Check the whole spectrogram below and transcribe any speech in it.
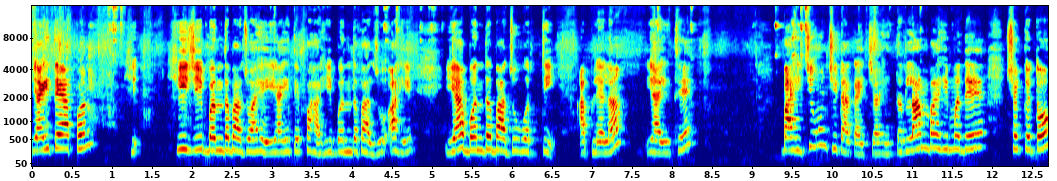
या इथे आपण ही ही जी बंद बाजू आहे या इथे पहा ही बंद बाजू आहे. या बंद बाजूवरती आपल्याला या इथे बाहीची उंची टाकायची आहे. तर लांब बाहीमध्ये शक्यतो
